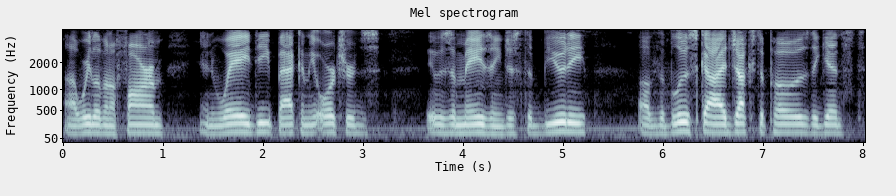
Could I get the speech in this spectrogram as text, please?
Uh, we live on a farm, and way deep back in the orchards, it was amazing. Just the beauty of the blue sky juxtaposed against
